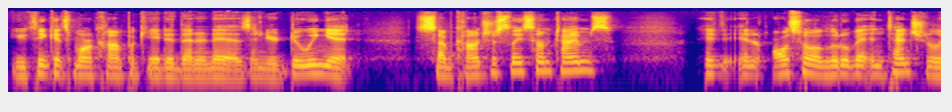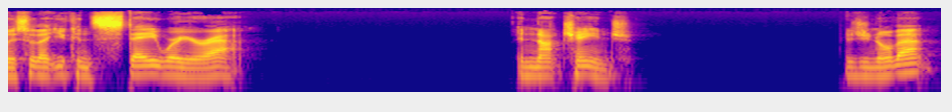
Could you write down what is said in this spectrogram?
You think it's more complicated than it is, and you're doing it subconsciously sometimes, it, and also a little bit intentionally so that you can stay where you're at and not change. Did you know that?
